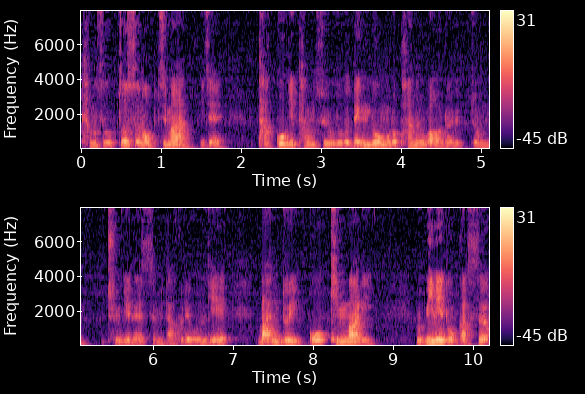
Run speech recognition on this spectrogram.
탕수육 소스는 없지만 이제 닭고기 탕수육 요거 냉동으로 파는 거를 좀 준비를 했습니다. 그리고 여기 만두 있고 김말이, 미니 돈가스,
